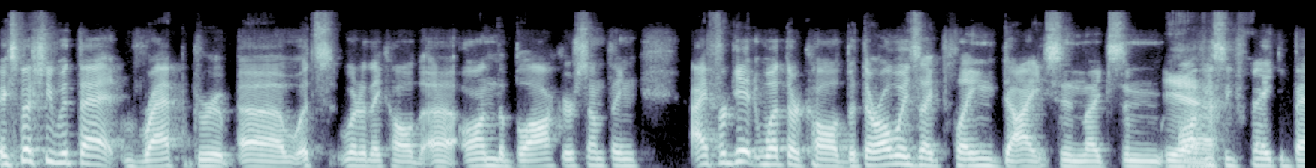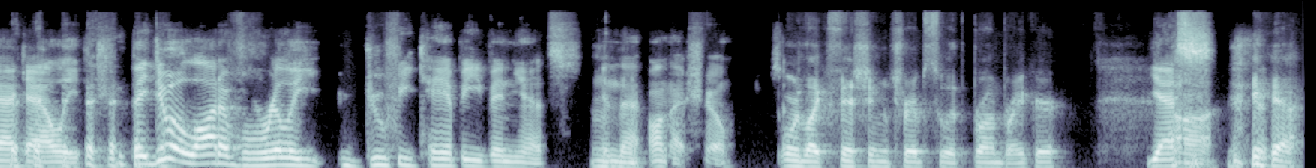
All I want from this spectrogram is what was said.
especially with that rap group uh what's what are they called uh on the block or something I forget what they're called but they're always like playing dice in like some Yeah. obviously fake back alley they do a lot of really goofy campy vignettes in Mhm. that on that show Or like fishing trips with Bron Breakker. Yes Uh, yeah,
